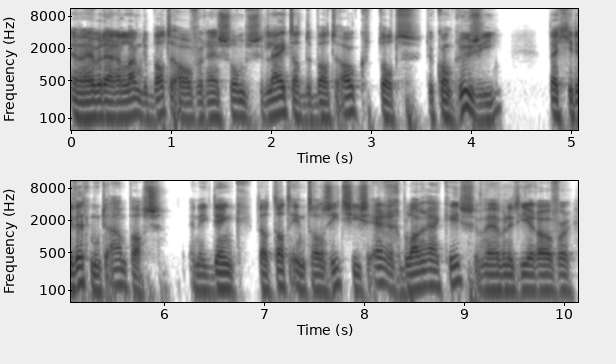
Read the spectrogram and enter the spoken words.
en we hebben daar een lang debat over. En soms leidt dat debat ook tot de conclusie dat je de wet moet aanpassen. En ik denk dat dat in transities erg belangrijk is. we hebben het hier over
